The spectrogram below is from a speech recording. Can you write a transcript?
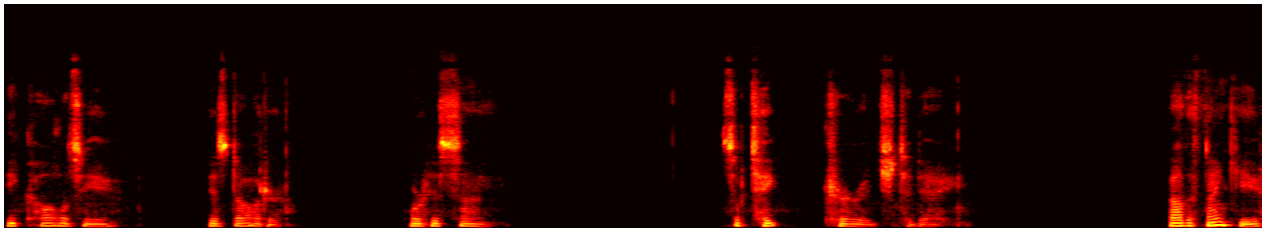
He calls you his daughter or his son. So take courage today. Father, thank you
